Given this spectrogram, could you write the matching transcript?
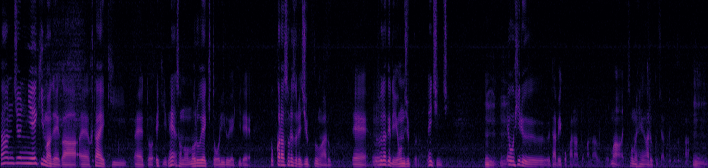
単純に駅までが、えー、2駅、えー、と駅ねその乗る駅と降りる駅でそこからそれぞれ10分歩くでうん。それだけで40分なのね1日。うんうん。でお昼食べ行こうかなとかなるとまあその辺歩くじゃないですか。うん。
